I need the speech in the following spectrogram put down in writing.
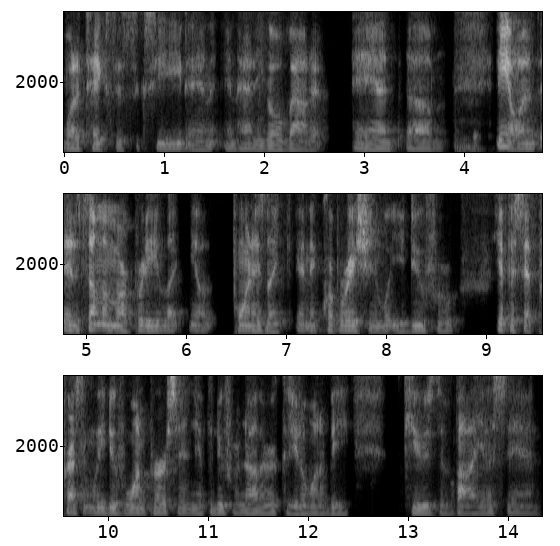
what it takes to succeed, and and how do you go about it? And um, you know, and, and some of them are pretty like you know. Point is like in a corporation, what you do for you have to set precedent. What you do for one person, you have to do for another because you don't want to be accused of bias and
